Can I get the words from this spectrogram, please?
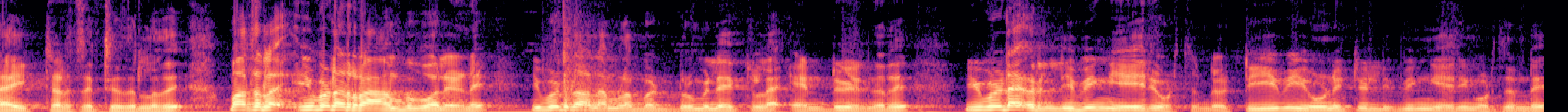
ലൈറ്റാണ് സെറ്റ് ചെയ്തിട്ടുള്ളത്. മാത്രമല്ല ഇവിടെ റാമ്പ് പോലെയാണ്. ഇവിടെ നിന്നാണ് നമ്മളെ ബെഡ്റൂമിലേക്കുള്ള എൻട്രി വരുന്നത്. ഇവിടെ ഒരു ലിവിങ് ഏരിയ കൊടുത്തിട്ടുണ്ട്. ടി വി യൂണിറ്റ് ലിവിങ് ഏരിയയും കൊടുത്തിട്ടുണ്ട്.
